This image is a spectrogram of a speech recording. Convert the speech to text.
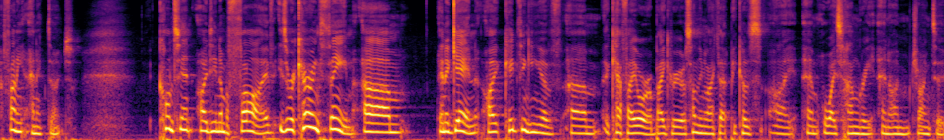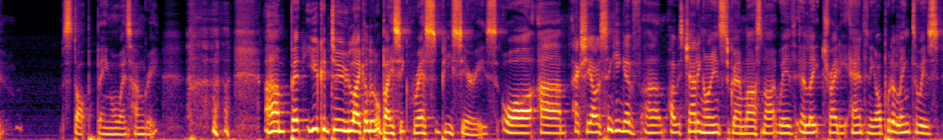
a funny anecdote. Content idea number five is a recurring theme. Um, and again, I keep thinking of um, a cafe or a bakery or something like that because I am always hungry and I'm trying to stop being always hungry. um, but you could do like a little basic recipe series, or um, actually, I was thinking of. Um, I was chatting on Instagram last night with Elite Tradie Anthony. I'll put a link to his.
